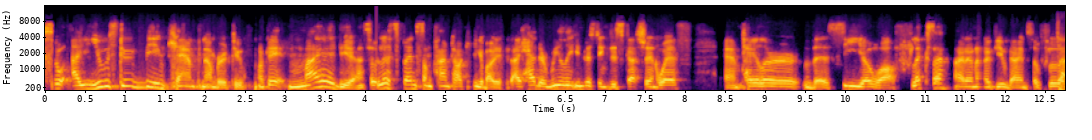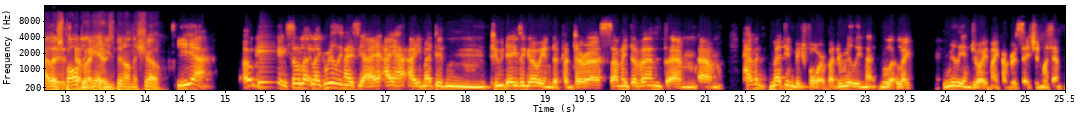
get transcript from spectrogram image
So I used to be in camp number two. Okay, my idea. So let's spend some time talking about it. I had a really interesting discussion with um, Taylor, the CEO of Flexa. I don't know if you guys so Flexa Tyler Spalding. Like yeah, a, he's been on the show. Yeah. Okay, so like like really nice guy. I, I, I met him two days ago in the Pantera Summit event. Um, um, haven't met him before, but really not, like really enjoyed my conversation with him.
